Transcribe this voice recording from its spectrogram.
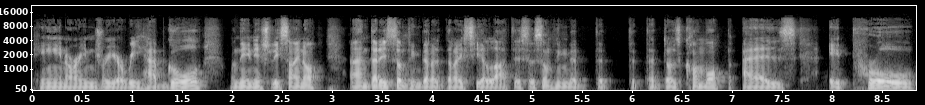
pain or injury or rehab goal when they initially sign up, and that is something that, that I see a lot. This is something that that, that, that does come up as a pro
